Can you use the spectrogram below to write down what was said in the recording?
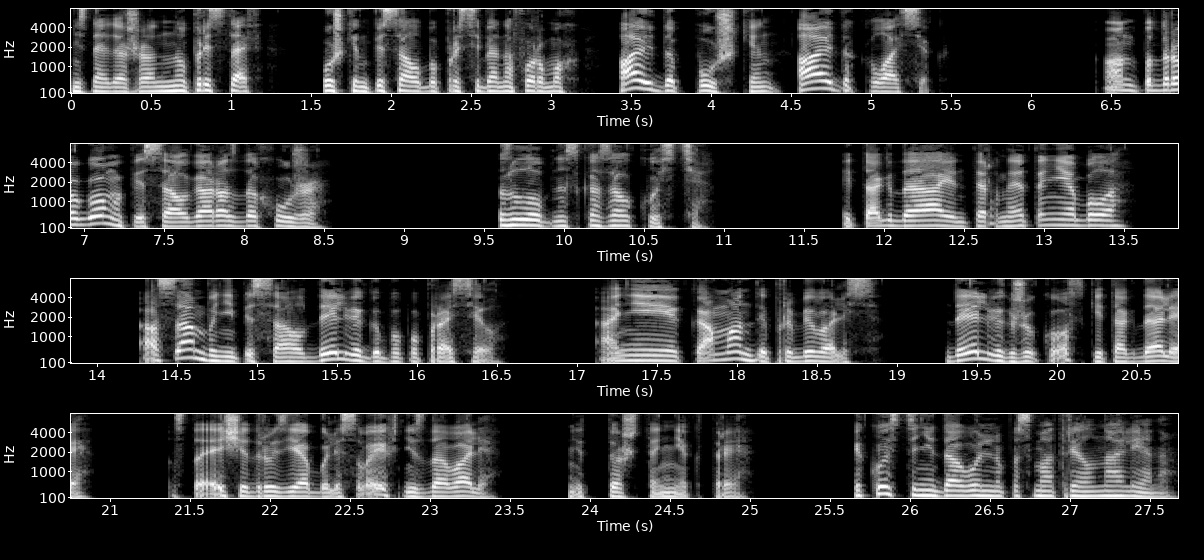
Не знаю даже, ну представь, Пушкин писал бы про себя на форумах «Ай да Пушкин, ай да классик». Он по-другому писал, гораздо хуже. Злобно сказал Костя. И тогда интернета не было. А сам бы не писал, Дельвига бы попросил. Они командой пробивались. Дельвиг, Жуковский и так далее. Настоящие друзья были, своих не сдавали. Не то что некоторые. И Костя недовольно посмотрел на Лену.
